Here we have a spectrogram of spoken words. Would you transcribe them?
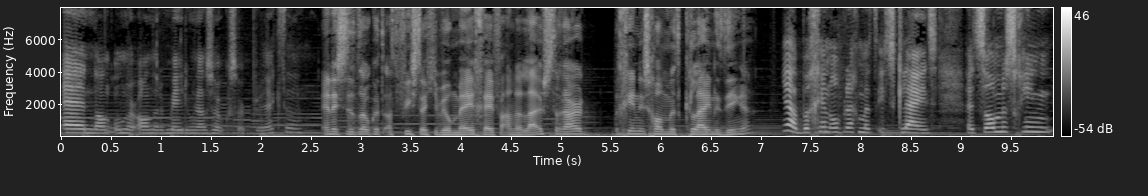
En dan onder andere meedoen aan zulke soort projecten. En is dit ook het advies dat je wil meegeven aan de luisteraar? Begin eens gewoon met kleine dingen? Ja, begin oprecht met iets kleins. Het zal misschien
